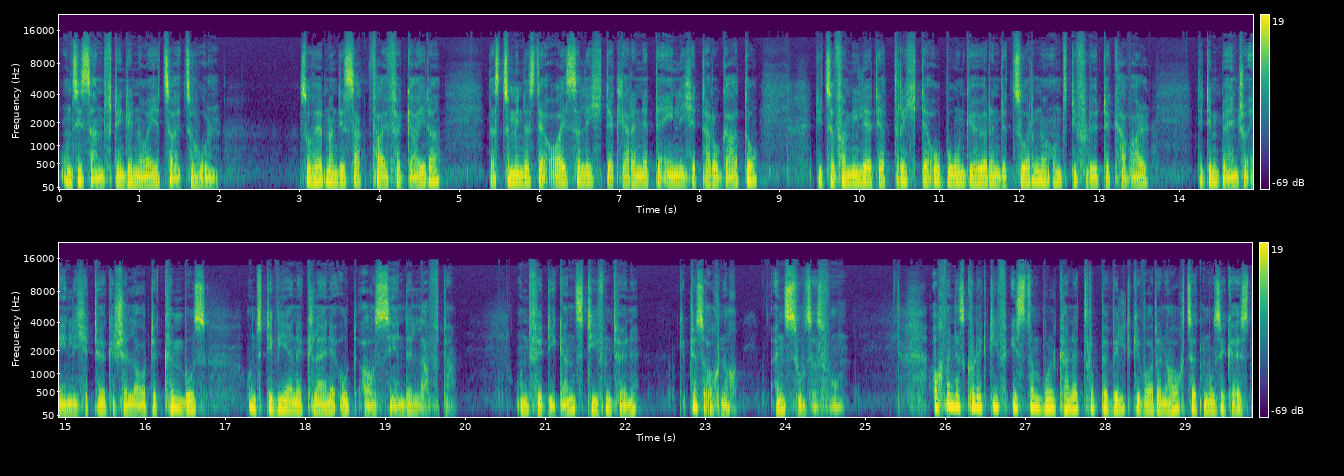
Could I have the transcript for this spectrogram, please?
und sie sanft in die neue Zeit zu holen – so hört man die Sackpfeife Geider, das zumindest der äußerlich der Klarinette ähnliche Tarogato, die zur Familie der Tricht der Oboen gehörende Zurner und die Flöte Kaval, die dem Banjo ähnliche türkische Laute Kümbus und die wie eine kleine Ud aussehende Lafta. Und für die ganz tiefen Töne gibt es auch noch ein Susaphon. Auch wenn das Kollektiv Istanbul keine Truppe wild gewordener Hochzeitmusiker ist,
